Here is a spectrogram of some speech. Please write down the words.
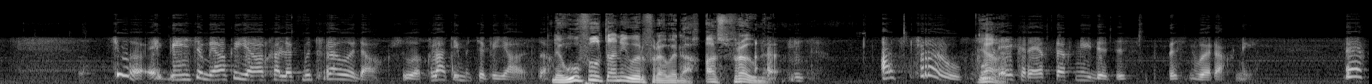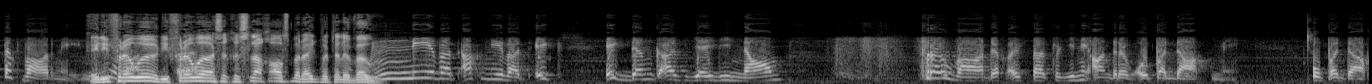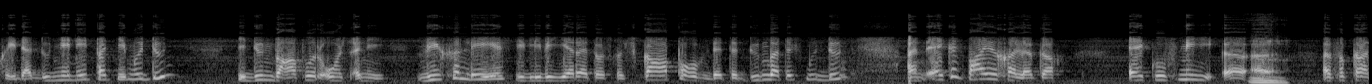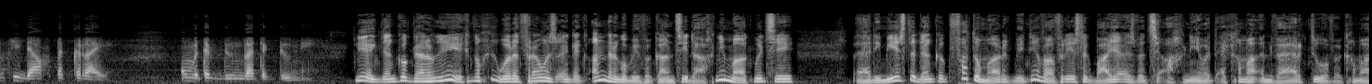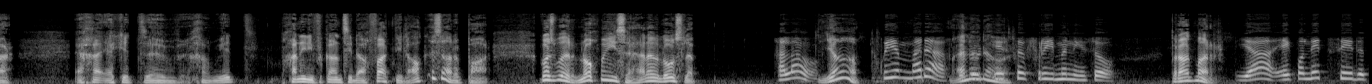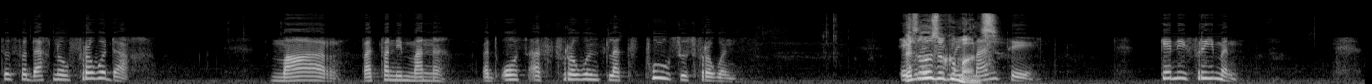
So, ek wens hom elke jaar geluk met Vrouedag. So, glad nie met sy verjaarsdag. Nou hoe voel tannie oor Vrouedag as vrou nou? As vrou, voel Ja. ek regtig nie dit is is nodig nie. Regtig waar nie. Het die Nee, vroue, wat- die vroue as 'n geslag als bereik wat hulle wou? Nee, wat ag nee wat. Ek ek dink as jy die naam vrouwaardig is, sal jy nie aandring op 'n dag nie. Op 'n dag, hè, dan doen jy net wat jy moet doen. Jy doen waarvoor ons in die wieg gelê is. Die liewe Here het ons geskape om dit te doen wat ons moet doen. En ek is baie gelukkig. Ek hoef nie 'n uh, 'n uh, 'n vakansiedag te kry om te doen wat ek doen nie. Nee, ek dink ook daarom nie. Ek het nog nie gehoor dat vrouens eintlik aandring op die vakansiedag nie, maar ek moet sê uh, die meeste dink ek vat hom maar ek weet nie waar vreeslik baie is wat sê ag nee, wat ek gaan maar in werk toe of ek gaan maar ek gaan ek het uh, gaan weet gaan nie die vakansiedag vat nie. Dalk is daar 'n paar. Kom ons hoor nog mense. Hallo Loslip. Hallo. Ja, Goeiemiddag. Hallo Dit is daar. Esther Freeman hierso. praat maar. Ja, ek wil net sê dit is vandag nou Vrouedag. Maar wat van die manne wat ons as vrouens laat voel soos vrouens? Ek Is ons ook mans? man sê, Kenny Freeman.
